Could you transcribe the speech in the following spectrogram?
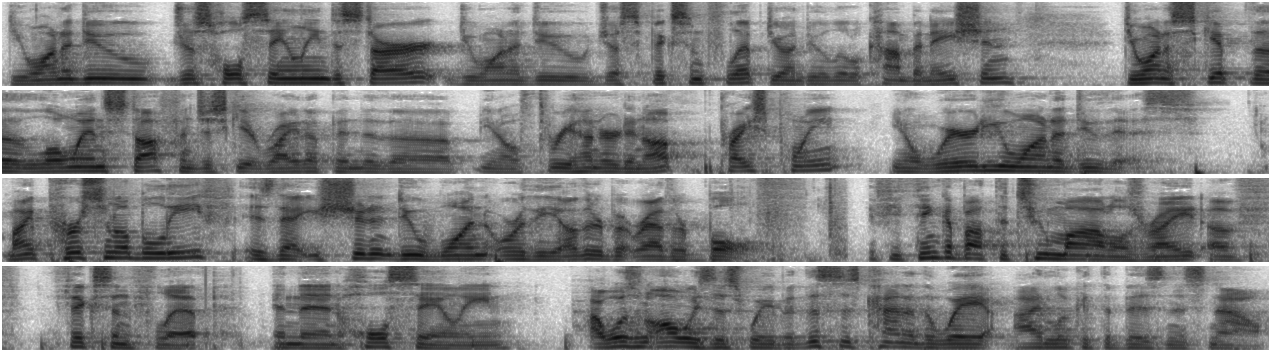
Do you want to do just wholesaling to start? Do you want to do just fix and flip? Do you want to do a little combination? Do you want to skip the low end stuff and just get right up into the, you know, 300 and up price point? You know, where do you want to do this? My personal belief is that you shouldn't do one or the other, but rather both. If you think about the two models, right, of fix and flip and then wholesaling, I wasn't always this way, but this is kind of the way I look at the business now.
